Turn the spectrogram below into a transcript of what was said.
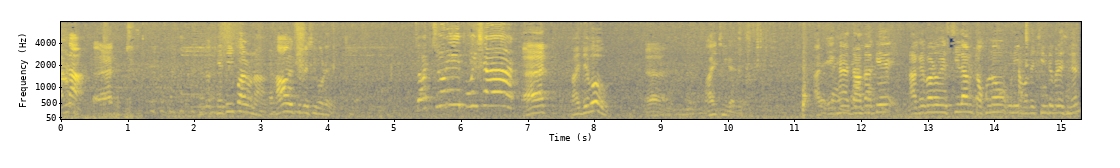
আর না খেতেই পারো না খাও একটু বেশি করে। চচ্চড়ি পুঁই শাক। ভাই দেবো? ভাই ঠিক আছে। আর এখানে দাদাকে আগেরবারও এসেছিলাম তখনও উনি আমাদের চিনতে পেরেছিলেন।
